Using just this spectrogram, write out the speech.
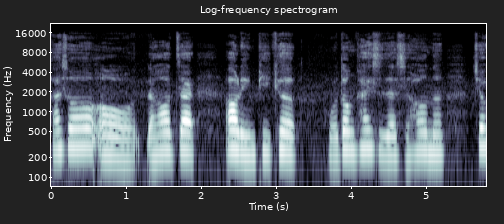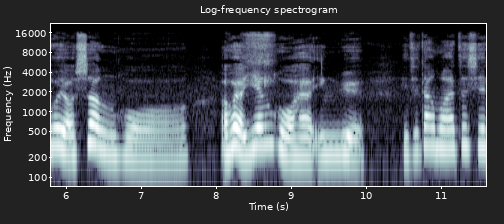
他说哦，然后在奥林匹克活动开始的时候呢，就会有圣火，呃，会有烟火，还有音乐。 你知道吗？这些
